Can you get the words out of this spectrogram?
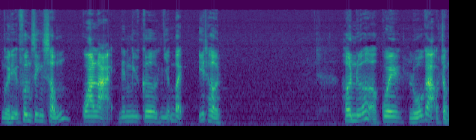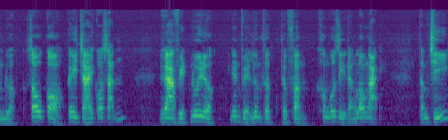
người địa phương sinh sống qua lại nên nguy cơ nhiễm bệnh ít hơn. Hơn nữa ở quê lúa gạo trồng được, rau cỏ, cây trái có sẵn, gà vịt nuôi được nên về lương thực, thực phẩm không có gì đáng lo ngại. Thậm chí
